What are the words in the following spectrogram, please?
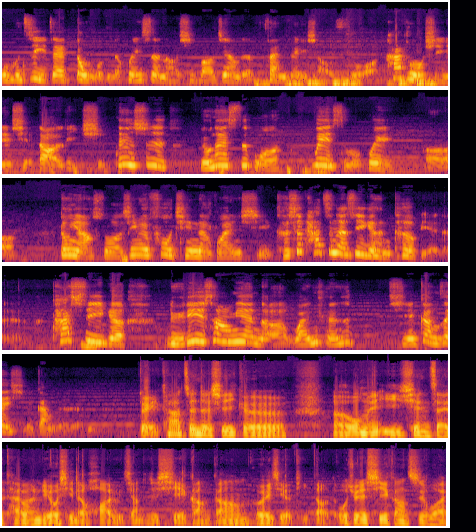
我们自己在动我们的灰色脑细胞这样的犯罪小说，他同时也写到了历史。但是尤奈斯伯为什么会呃，东阳说是因为父亲的关系，可是他真的是一个很特别的人。他是一个履历上面的完全是斜杠在斜杠的人，对，他真的是一个呃，我们以现在台湾流行的话语讲的是斜杠。刚刚何慧姐有提到的，我觉得斜杠之外，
